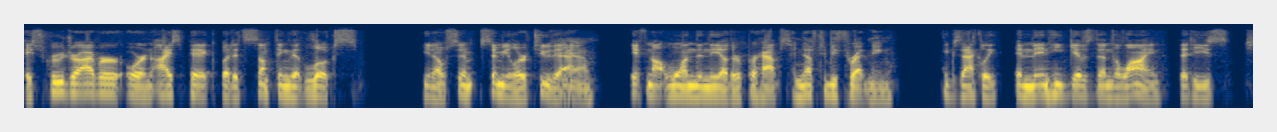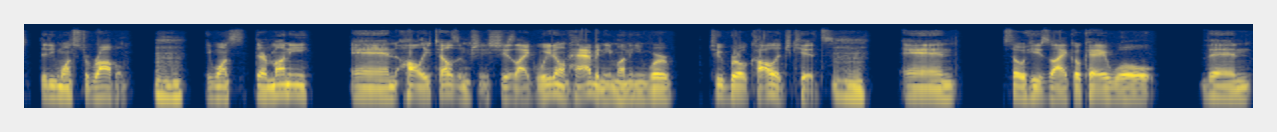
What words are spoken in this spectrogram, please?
a screwdriver or an ice pick, but it's something that looks, you know, sim- similar to that. Yeah. If not one, then the other, perhaps. Enough to be threatening. Exactly. And then he gives them the line that he's that he wants to rob them. Mm-hmm. He wants their money. And Holly tells him, she, she's like, We don't have any money. We're two broke college kids. Mm-hmm. And so he's like, Okay, well, then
